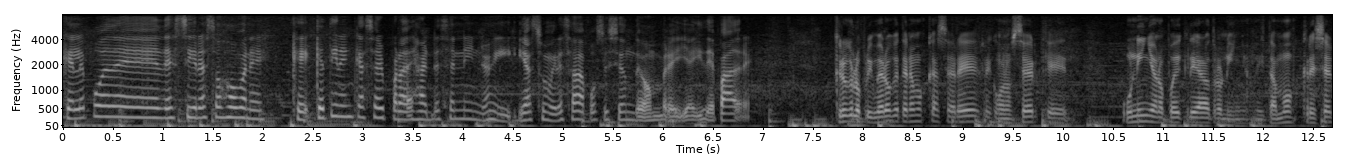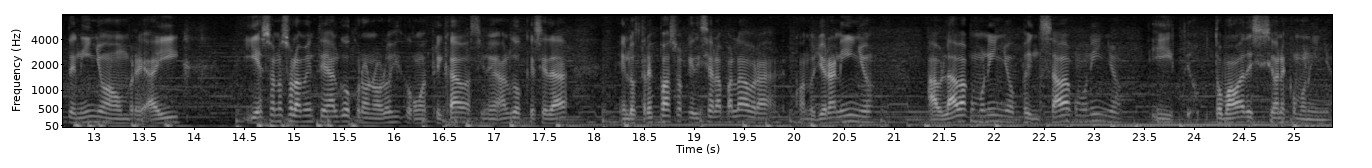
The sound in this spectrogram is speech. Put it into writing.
¿Qué le puede decir a esos jóvenes que, qué tienen que hacer para dejar de ser niños y, asumir esa posición de hombre y, de padre? Creo que lo primero que tenemos que hacer es reconocer que un niño no puede criar a otro niño. Necesitamos crecer de niño a hombre. Ahí, y eso no solamente es algo cronológico, como explicaba, sino es algo que se da en los tres pasos que dice la palabra. Cuando yo era niño, hablaba como niño, pensaba como niño y tomaba decisiones como niño.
